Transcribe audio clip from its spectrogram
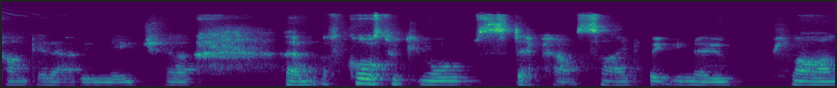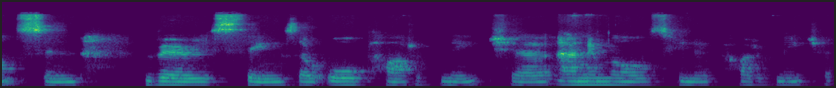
can't get out in nature. Um, of course, we can all step outside, but, you know, plants and various things are all part of nature, animals, you know, part of nature.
